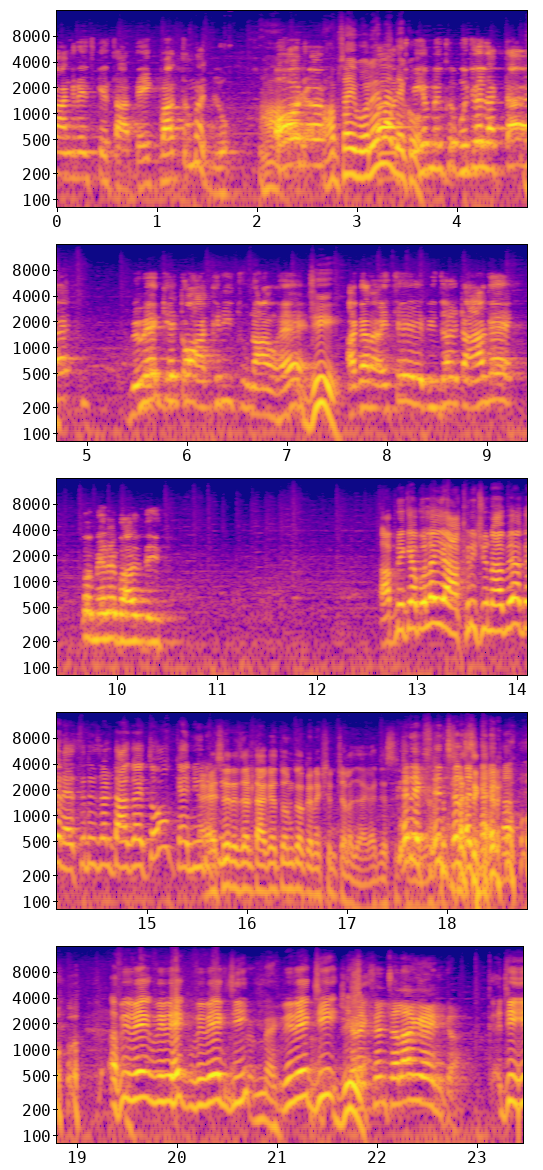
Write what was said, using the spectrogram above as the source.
कांग्रेस के साथ एक बात समझ लो। और आप सही बोले ना, देखो। ये मुझे मुझे लगता है विवेक ये तो आखिरी चुनाव है। जी। अगर ऐसे रिज़ल्ट आ गए तो मेरे बाल आपने क्या बोला ये आखिरी चुनाव है अगर ऐसे रिज़ल्ट आ गए तो कैन यू ऐसे रिज़ल्ट आ गए तो उनका कनेक्शन चला जाएगा जैसे कनेक्शन चला चला जाएगा। विवेक विवेक विवेक जी विवेक जी। इलेक्शन चला गया इनका। जी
